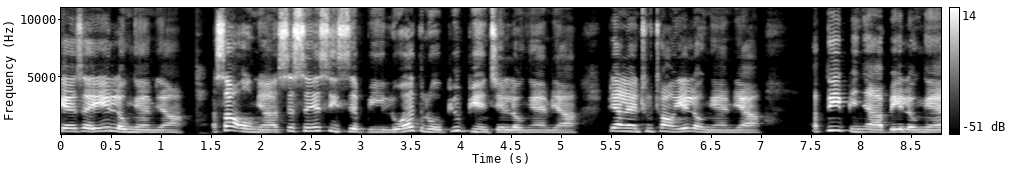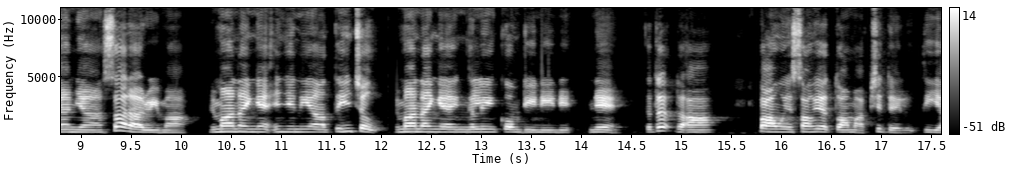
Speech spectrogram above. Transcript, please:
ကယ်ဆယ်ရေးလုပ်ငန်းများအဆောက်အုံများစစ်ဆေးစီစစ်ပြီးလိုအပ်သလိုပြုပြင်ခြင်းလုပ်ငန်းများပြန်လည်ထူထောင်ရေးလုပ်ငန်းများ အသိပညာပေးလုပ်ငန်းများစတာတွေမှာမြန်မာနိုင်ငံအင်ဂျင်နီယာအသင်းချုပ်မြန်မာနိုင်ငံငလင်ကော်မတီနေနဲ့တသက်တအားပါဝင်ဆောင်ရွက်သွားမှာဖြစ်တယ်လို့သိရ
